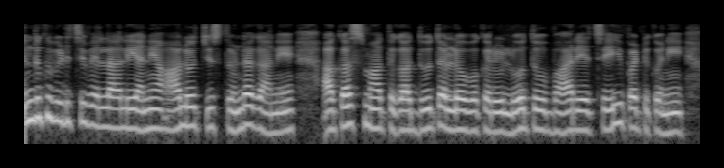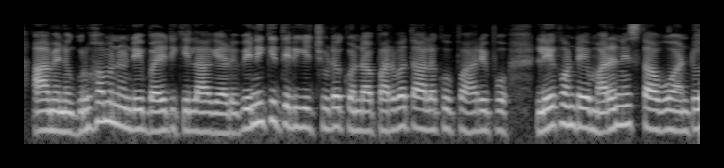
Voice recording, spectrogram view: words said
ఎందుకు విడిచి వెళ్ళాలి అని ఆలోచిస్తుండగానే అకస్మాత్తుగా దూతల్లో ఒకరు లోతు భార్య చేయి పట్టుకొని ఆమెను గృహము నుండి బయటికి లాగాడు. వెనక్కి తిరిగి చూడకుండా పర్వతాలకు పారిపో లేకుంటే మరణిస్తావు అంటూ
